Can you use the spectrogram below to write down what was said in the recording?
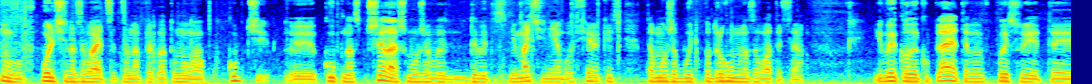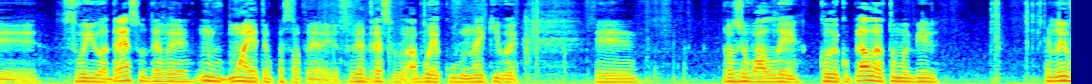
ну в Польщі називається це, наприклад, умова купчі, е, куп на спшилаш, може ви дивитесь в Німеччині або ще якийсь, там може бути по-другому називатися. І ви коли купляєте, ви вписуєте свою адресу, де ви ну, маєте вписати свою адресу, або яку, на якій ви е, проживали, коли купляли автомобіль. Ви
